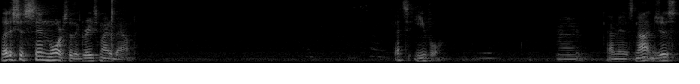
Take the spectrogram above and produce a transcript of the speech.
Let us just sin more so that grace might abound. That's evil. Man. I mean, it's not just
